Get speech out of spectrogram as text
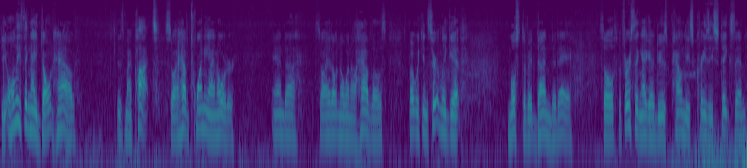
the only thing I don't have is my pots. So I have 20 on order, and uh, so I don't know when I'll have those, but we can certainly get most of it done today. So the first thing I got to do is pound these crazy stakes in,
